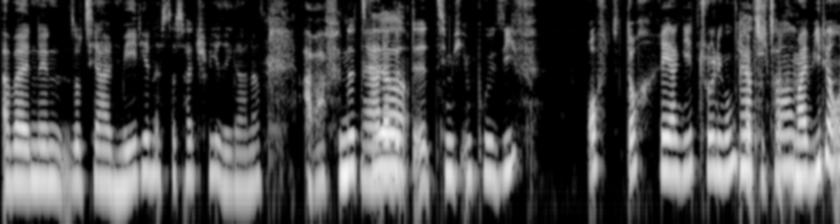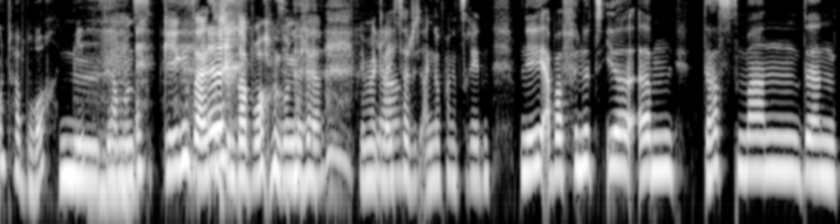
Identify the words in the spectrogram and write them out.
Aber in den sozialen Medien ist das halt schwieriger, ne? Aber findet ja, ihr, da wird äh, ziemlich impulsiv oft doch reagiert. Entschuldigung, ich Ja, total. mal wieder unterbrochen. Nö, wir haben uns gegenseitig unterbrochen, so ungefähr. Wir haben ja, Ja. gleichzeitig angefangen zu reden. Nee, aber findet ihr, ähm, dass man denn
